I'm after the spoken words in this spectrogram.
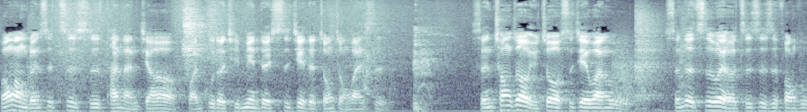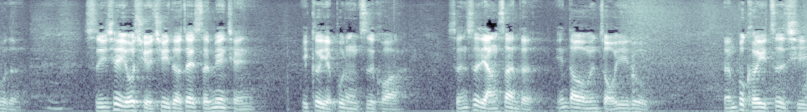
往往人是自私、贪婪、骄傲，顽固的去面对世界的种种万事。神创造宇宙世界万物，神的智慧和知识是丰富的，使一切有血气的在神面前一个也不能自夸。神是良善的，引导我们走义路，人不可以自欺。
